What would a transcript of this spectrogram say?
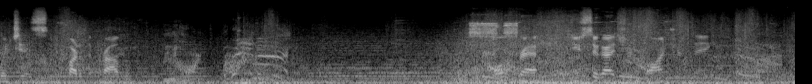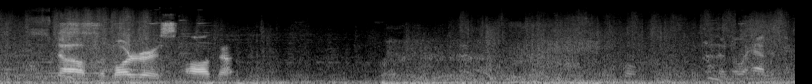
Which is part of the problem. Oh crap! You still got your launcher? No, the mortar is all done. I don't know what happened there.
